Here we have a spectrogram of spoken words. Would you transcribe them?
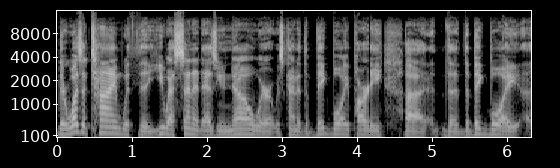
there was a time with the U.S. Senate, as you know, where it was kind of the big boy party, uh, the the big boy uh,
